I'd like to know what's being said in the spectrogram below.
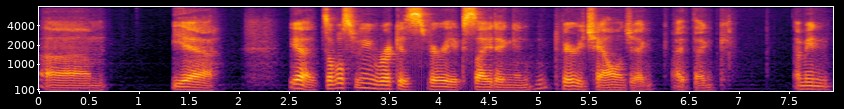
Um, yeah. Yeah, double swinging rook is very exciting and very challenging, I think. I mean,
